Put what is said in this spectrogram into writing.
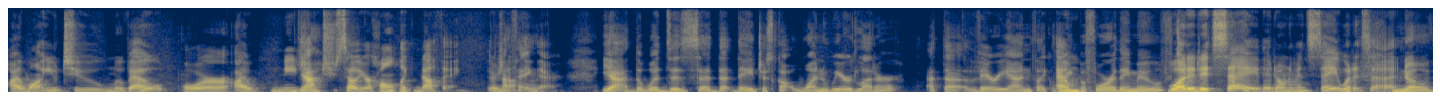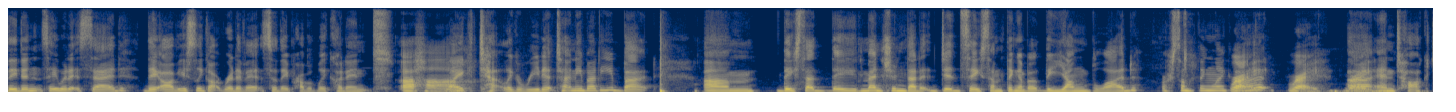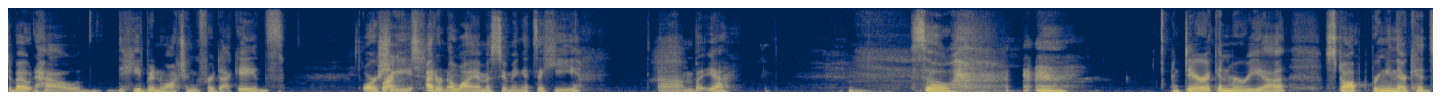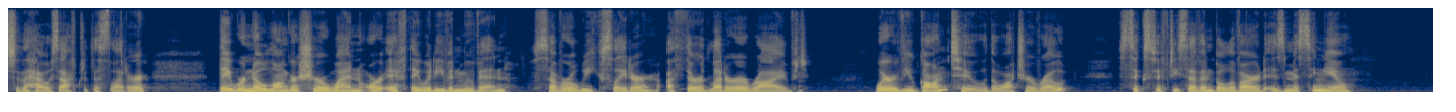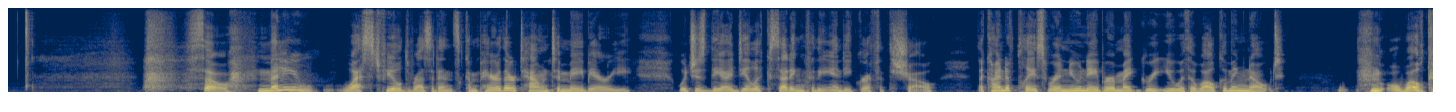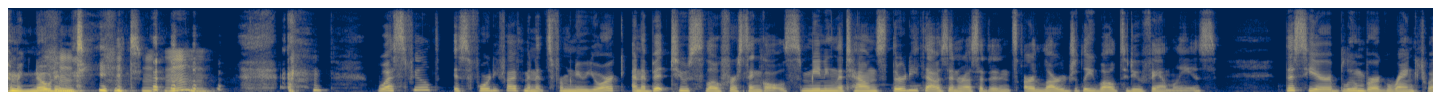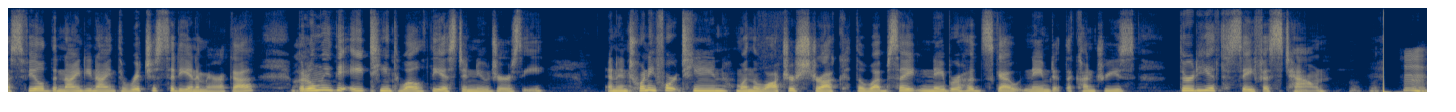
I want you to move out or I need Yeah. you to sell your home. Like, nothing. There's Nothing. nothing, there. Yeah, the Woodses said that they just got one weird letter at the very end, like right And before they moved. What did it say? They don't even say what it said. No, they didn't say what it said. They obviously got rid of it, so they probably couldn't Uh huh. like te- like read it to anybody. But um, they said they mentioned that it did say something about the young blood or something like right, that, right, uh, right. and talked about how he'd been watching for decades, or she. Right. I don't know why I'm assuming it's a he, um, but yeah. So. Derek and Maria stopped bringing their kids to the house after this letter. They were no longer sure when or if they would even move in. Several weeks later, a third letter arrived. Where have you gone to? The watcher wrote. 657 Boulevard is missing you. So, many Westfield residents compare their town to Mayberry, which is the idyllic setting for the Andy Griffith show, the kind of place where a new neighbor might greet you with a welcoming note. a welcoming note, indeed. Mhm. Westfield is 45 minutes from New York and a bit too slow for singles, meaning the town's 30,000 residents are largely well to do families. This year, Bloomberg ranked Westfield the 99th richest city in America, but only the 18th wealthiest in New Jersey. And in 2014, when the watcher struck, the website Neighborhood Scout named it the country's 30th safest town. Hmm.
